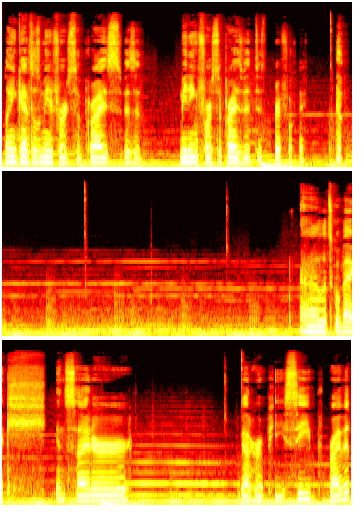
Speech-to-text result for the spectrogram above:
Plane cancels me for a surprise visit. Meeting for a surprise visit to. Okay. Uh, let's go back. Insider. Got her PC. Private.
